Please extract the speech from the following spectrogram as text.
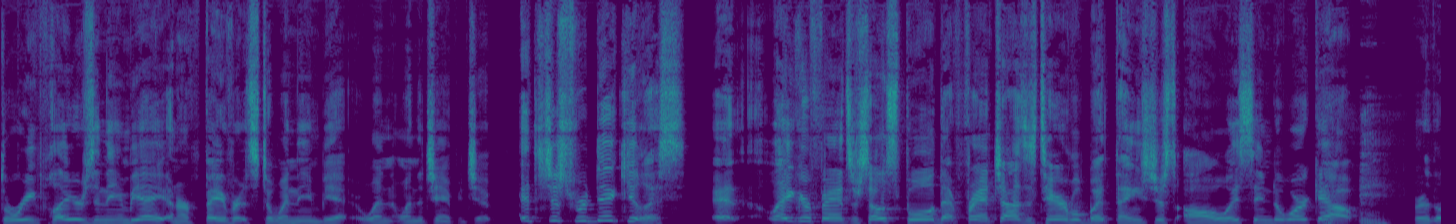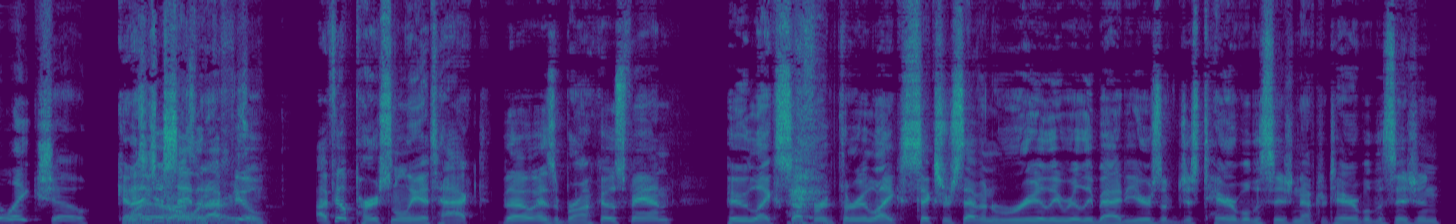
three players in the NBA and are favorites to win the NBA, win win the championship. It's just ridiculous. Eh, Laker fans are so spoiled. That franchise is terrible, but things just always seem to work out for the Lake Show. Can I just say driving that I feel I feel personally attacked though as a Broncos fan who like suffered through like six or seven really really bad years of just terrible decision after terrible decision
